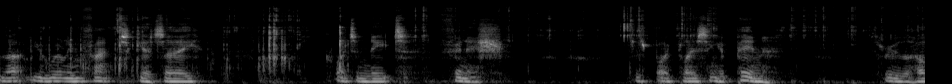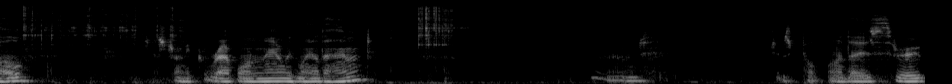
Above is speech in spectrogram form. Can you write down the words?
that you will in fact get a quite a neat finish just by placing a pin through the hole. Just trying to grab one now with my other hand. And just pop one of those through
